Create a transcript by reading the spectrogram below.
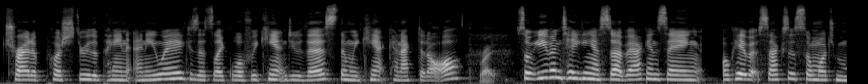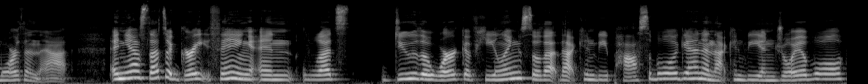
try to push through the pain anyway because it's like, well, if we can't do this, then we can't connect at all. Right. So even taking a step back and saying, okay, but sex is so much more than that. And yes, that's a great thing. And let's do the work of healing so that that can be possible again and that can be enjoyable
